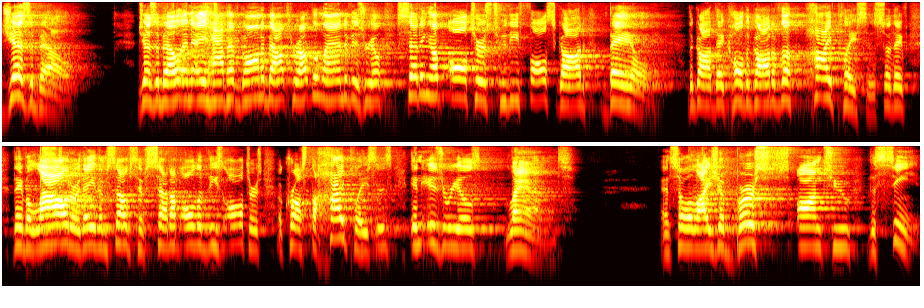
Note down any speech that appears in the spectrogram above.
Jezebel. Jezebel and Ahab have gone about throughout the land of Israel, setting up altars to the false god Baal the God they call the God of the high places. So they've, they've allowed, or they themselves have set up all of these altars across the high places in Israel's land. And so Elijah bursts onto the scene.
